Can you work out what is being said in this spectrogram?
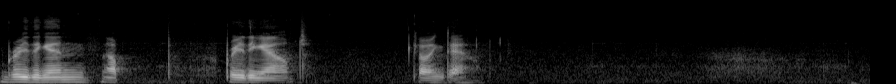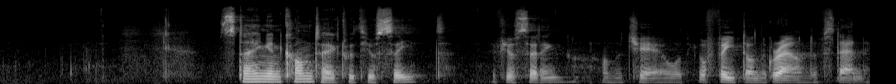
Breathing in, up, breathing out, going down. Staying in contact with your seat if you're sitting on the chair or your feet on the ground of standing.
